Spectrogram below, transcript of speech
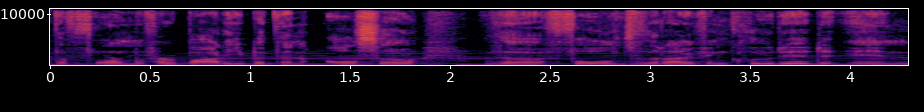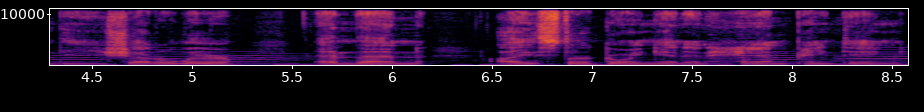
the form of her body but then also the folds that I've included in the shadow layer. And then I start going in and hand painting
